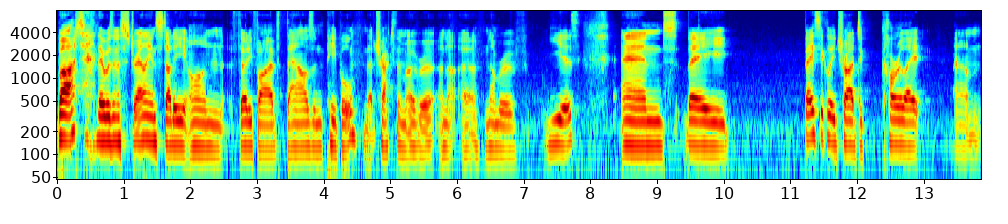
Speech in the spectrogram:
But there was an Australian study on 35,000 people that tracked them over a, a number of years, and they basically tried to correlate um,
